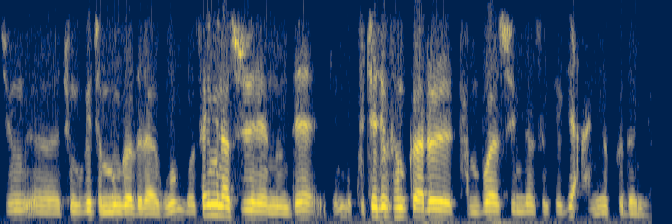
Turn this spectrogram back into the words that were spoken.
중, 어, 중국의 전문가들하고 뭐 세미나 수준이었는데 뭐 구체적 성과를 담보할 수 있는 성격이 아니었거든요.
